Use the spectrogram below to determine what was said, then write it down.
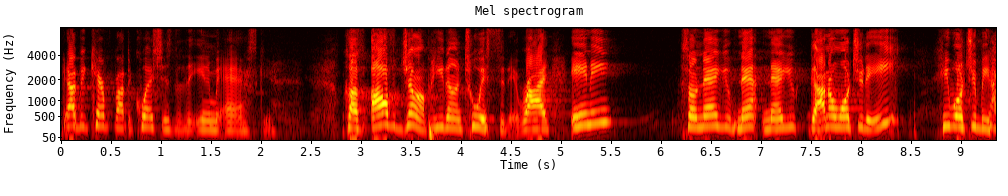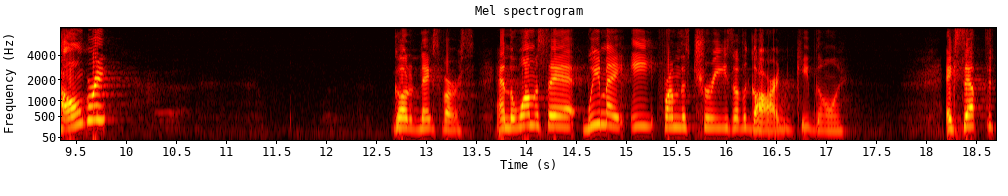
You gotta be careful about the questions that the enemy asks you. Because off jump, he done twisted it, right? Any? So now you now, now you God don't want you to eat? He wants you to be hungry? Go to the next verse. And the woman said, We may eat from the trees of the garden. Keep going except the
